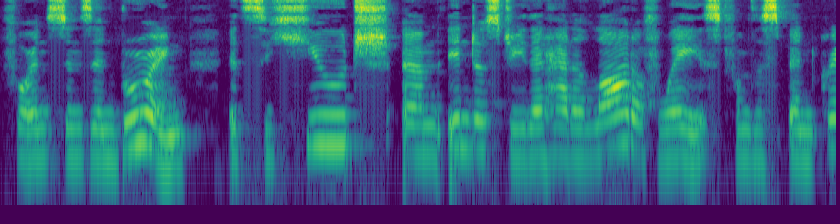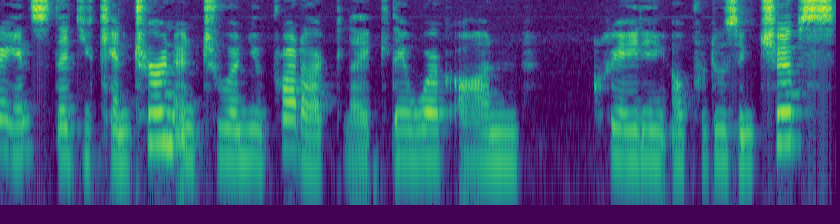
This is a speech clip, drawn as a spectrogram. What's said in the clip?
For instance, in brewing, it's a huge um, industry that had a lot of waste from the spent grains that you can turn into a new product. Like they work on creating or producing chips,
